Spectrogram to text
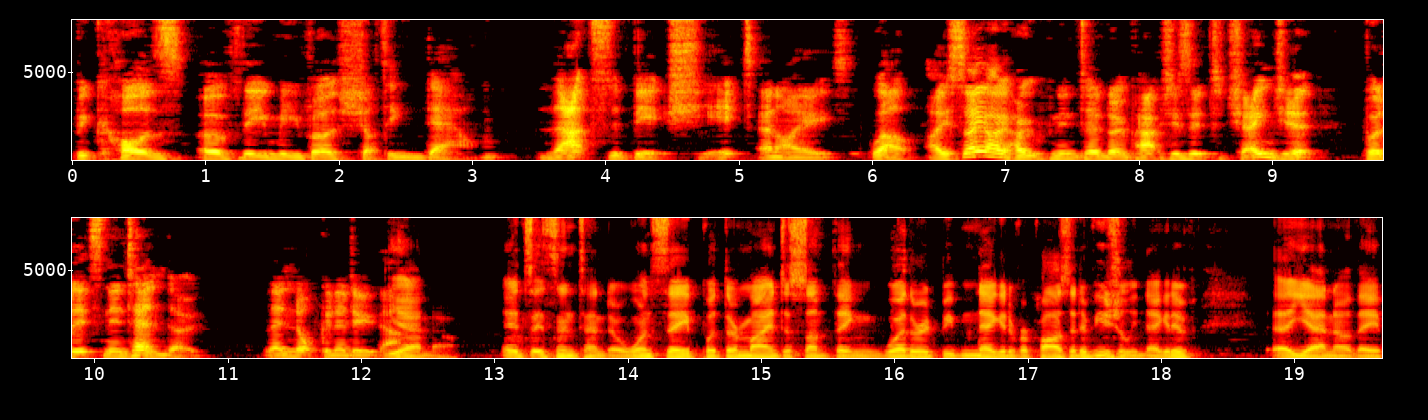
because of the Miiverse shutting down. That's a bit shit, and I, well, I say I hope Nintendo patches it to change it, but it's Nintendo. They're not gonna do that. Yeah, no. It's it's Nintendo. Once they put their mind to something, whether it be negative or positive, usually negative, uh, yeah, no, they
